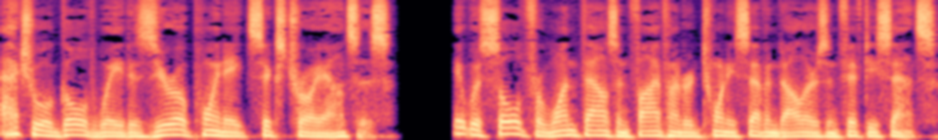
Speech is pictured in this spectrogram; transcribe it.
Actual gold weight is 0.86 troy ounces. It was sold for $1,527.50.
